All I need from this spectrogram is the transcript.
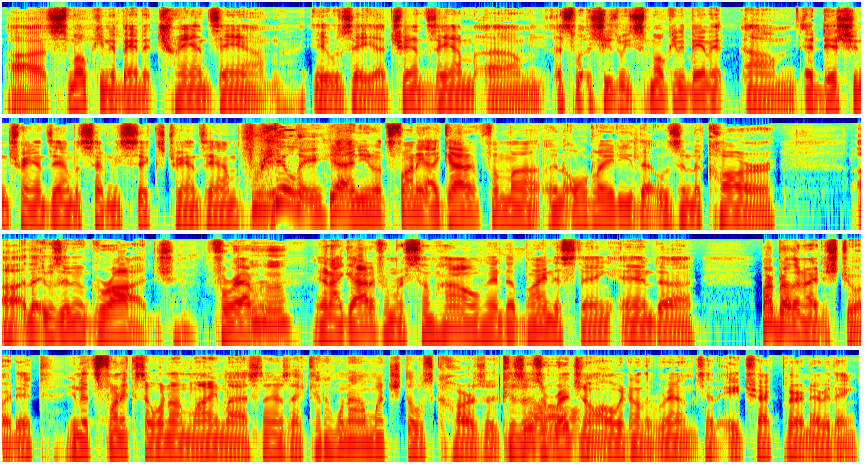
uh, Smokey and the Bandit Trans Am. It was a, a Trans Am, um, a sm- excuse me, Smokey and the Bandit um, edition Trans Am, a 76 Trans Am. Really? Yeah, and you know what's funny? I got it from uh, an old lady that was in the car. Uh, it was in a garage forever, and I got it from her somehow. Ended up buying this thing, and uh, my brother and I destroyed it. And it's funny because I went online last night. I was like, I wonder how much those cars are because it was original all the way down to the rims, had eight track player and everything.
